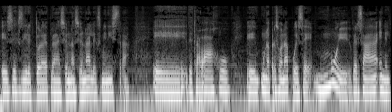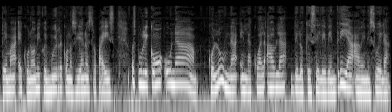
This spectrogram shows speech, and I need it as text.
es exdirectora de Planeación Nacional, exministra eh, de Trabajo, eh, una persona pues eh, muy versada en el tema económico y muy reconocida en nuestro país, pues publicó una columna en la cual habla de lo que se le vendría a Venezuela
